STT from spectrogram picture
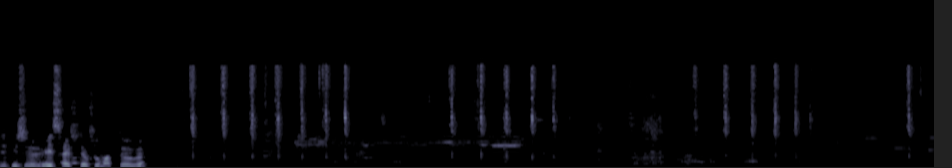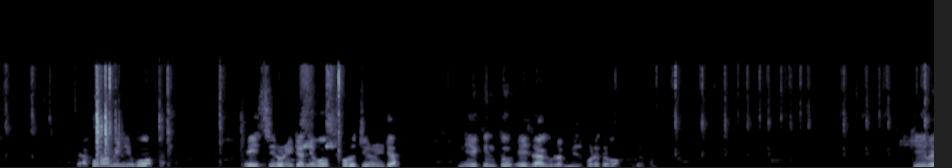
যে পিছনের এই সাইডটা একটু মারতে হবে। এখন আমি নেব, এই চিরুনিটা নেব, সরু চিরুনিটা। নিয়ে কিন্তু এই জায়গাগুলো মিল করে দেব, দেখুন। কীভাবে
